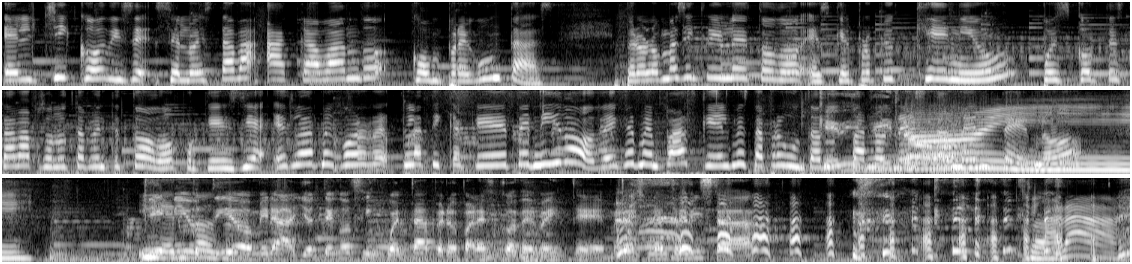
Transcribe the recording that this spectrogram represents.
el chico dice, se lo estaba acabando con preguntas. Pero lo más increíble de todo es que el propio Kenio, pues contestaba absolutamente todo, porque decía, es la mejor plática que he tenido, déjenme en paz, que él me está preguntando ¡Qué tan honestamente, ¿no? Y entonces- tío, mira, yo tengo 50, pero parezco de 20. ¿Me das una entrevista? Clara.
